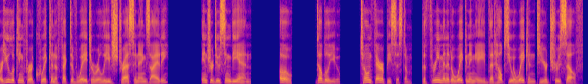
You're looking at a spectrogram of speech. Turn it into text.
Are you looking for a quick and effective way to relieve stress and anxiety? Introducing the N O W Tone Therapy System, the three minute awakening aid that helps you awaken to your true self.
